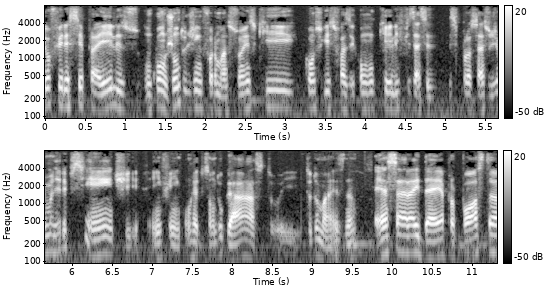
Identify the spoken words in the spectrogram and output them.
oferecer para eles um conjunto de informações que conseguisse fazer com que ele fizesse esse processo de maneira eficiente, enfim, com redução do gasto e tudo mais, né? Essa era a ideia, a proposta,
